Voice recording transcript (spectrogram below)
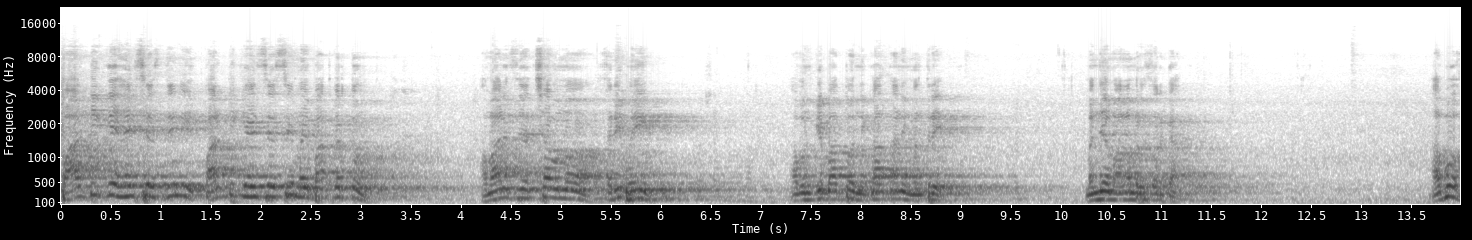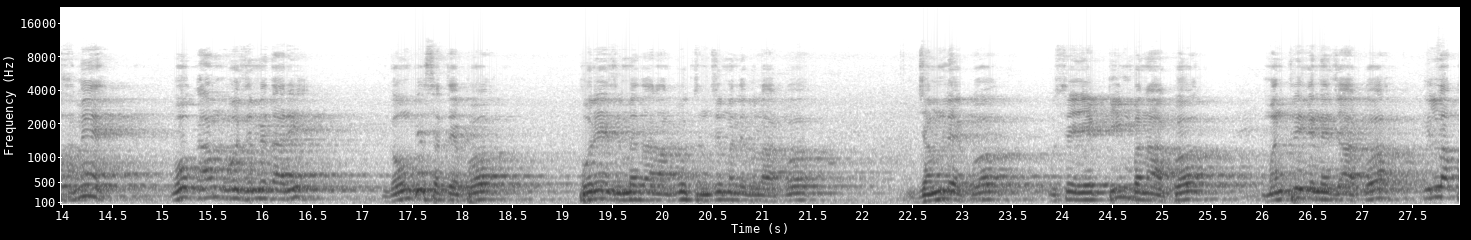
पार्टी के हैसियत नहीं नहीं, पार्टी के हैसियत से मैं बात करता हूँ। हमारे से अच्छा उन शरीफ भाई, अब उनकी बात तो निकालता नहीं मंत्री मंजे मालम सर का अब हमें वो काम, वो ज़िम्मेदारी गाँव के सतह पर पूरे जिम्मेदारों को तंजीमल बुला को जमले को उसे एक टीम बना को ಮಂತ್ರಿಗೆ ಜಾಕೋ ಇಲ್ಲಪ್ಪ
